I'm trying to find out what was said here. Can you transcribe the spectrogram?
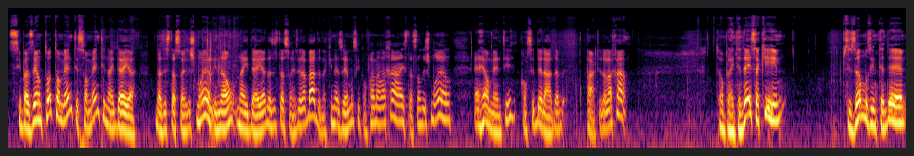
se baseiam totalmente somente na ideia das estações de Shmuel e não na ideia das estações elevadas. Aqui nós vemos que conforme a Alachá, a estação de Shmuel é realmente considerada parte da Alachá. Então, para entender isso aqui, precisamos entender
